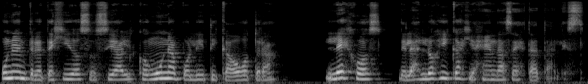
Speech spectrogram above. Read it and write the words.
un entretejido social con una política otra, lejos de las lógicas y agendas estatales.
